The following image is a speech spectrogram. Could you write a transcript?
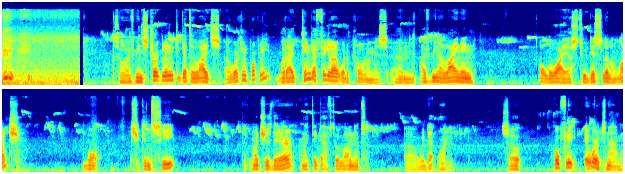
So I've been struggling to get the lights uh, working properly, but I think I figured out what the problem is. Um, I've been aligning all the wires to this little notch, but as you can see, that notch is there, and I think I have to align it uh, with that one. So hopefully it works now.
